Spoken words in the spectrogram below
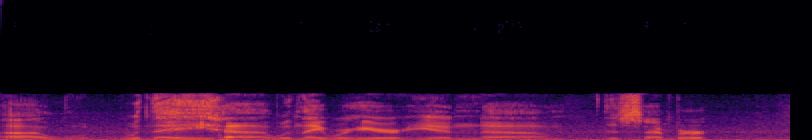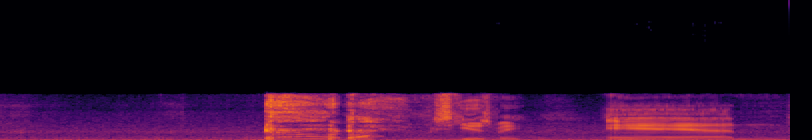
uh, when they uh, when they were here in um, December. excuse me, and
